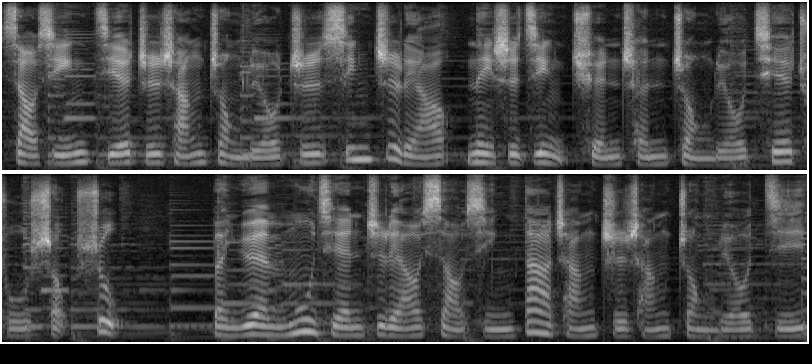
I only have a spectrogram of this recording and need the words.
小型结直肠肿瘤之新治疗——内视镜全程肿瘤切除手术。本院目前治疗小型大肠直肠肿瘤及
